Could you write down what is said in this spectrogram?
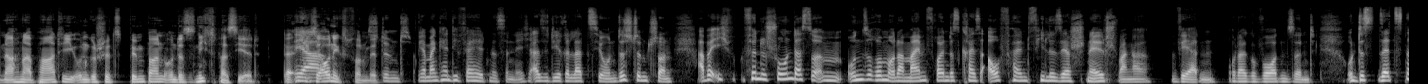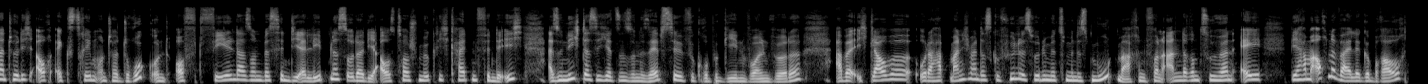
nach einer Party ungeschützt pimpern und es ist nichts passiert. Da kriegst du auch nichts von mit. Stimmt. Ja, man kennt die Verhältnisse nicht, also die Relation. Das stimmt schon. Aber ich finde schon, dass so in unserem oder meinem Freundeskreis auffallend viele sehr schnell schwanger werden oder geworden sind. Und das setzt natürlich auch extrem unter Druck und oft fehlen da so ein bisschen die Erlebnisse oder die Austauschmöglichkeiten, finde ich. Also nicht, dass ich jetzt in so eine Selbsthilfegruppe gehen wollen würde, aber ich glaube oder habe manchmal das Gefühl, es würde mir zumindest Mut machen, von anderen zu hören, ey, wir haben auch eine Weile gebraucht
